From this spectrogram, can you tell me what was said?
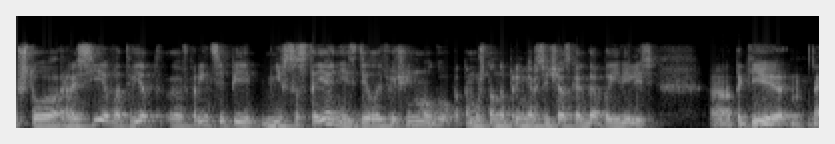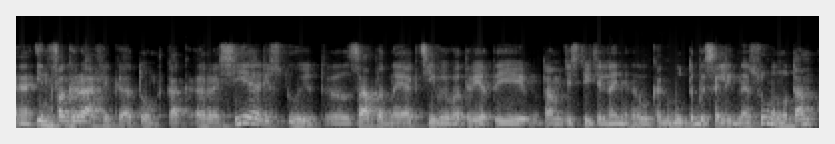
что Россия в ответ, э, в принципе, не в состоянии сделать очень многого. Потому что, например, сейчас, когда появились Э, такие э, инфографика о том, как Россия арестует э, западные активы в ответ, и там действительно как будто бы солидная сумма, но там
